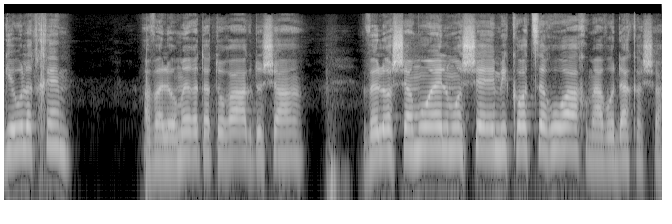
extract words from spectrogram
גאולתכם. אבל אומרת התורה הקדושה, ולא שמעו אל משה מקוצר רוח מעבודה קשה.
